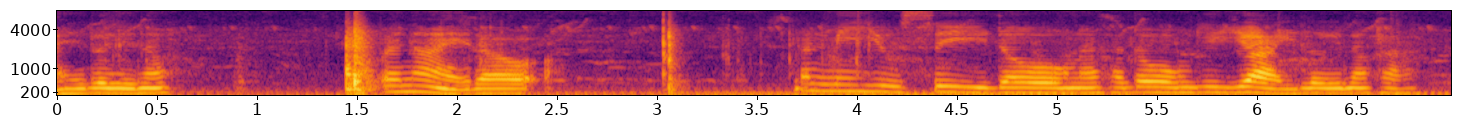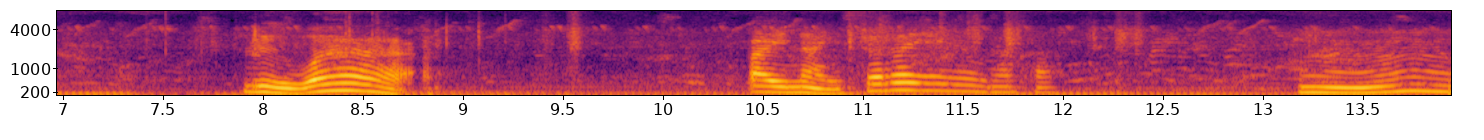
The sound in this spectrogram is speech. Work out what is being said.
ายเลยเนาะไปไหนแล้วมันมีอยู่สี่ดองนะคะดองใหญ่ๆเลยนะคะ หรือว่า ไปไหนซะแล้วนะคะอืม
